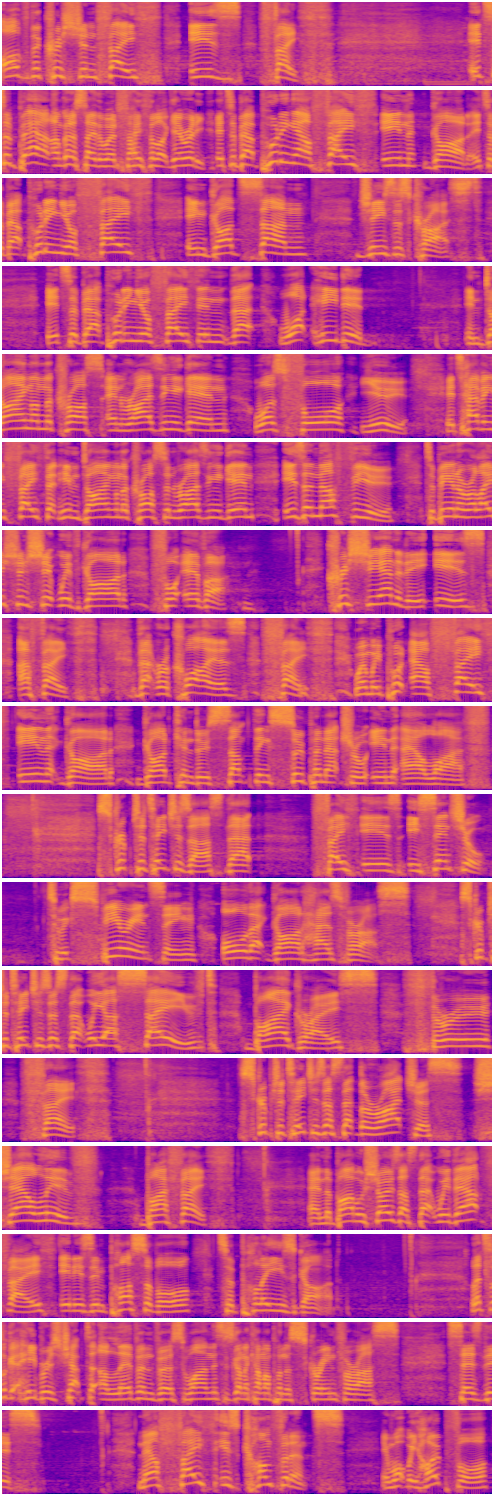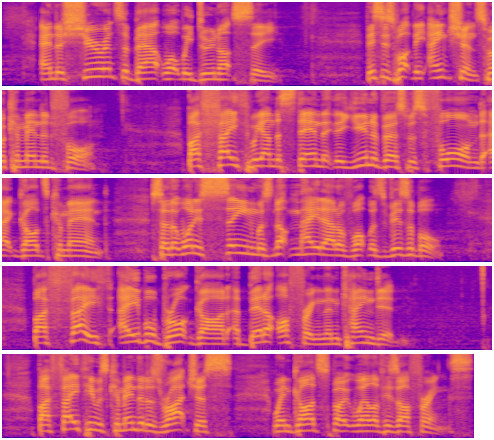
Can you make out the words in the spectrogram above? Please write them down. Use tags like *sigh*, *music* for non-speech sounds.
of the Christian faith is faith. It's about, I'm going to say the word faith a lot, get ready. It's about putting our faith in God. It's about putting your faith in God's Son, Jesus Christ. It's about putting your faith in that what He did in dying on the cross and rising again was for you. It's having faith that Him dying on the cross and rising again is enough for you to be in a relationship with God forever. Christianity is a faith that requires faith. When we put our faith in God, God can do something supernatural in our life. Scripture teaches us that faith is essential to experiencing all that God has for us. Scripture teaches us that we are saved by grace through faith. Scripture teaches us that the righteous shall live by faith. And the Bible shows us that without faith, it is impossible to please God. Let's look at Hebrews chapter 11, verse 1. This is going to come up on the screen for us. It says this Now, faith is confidence in what we hope for and assurance about what we do not see. This is what the ancients were commended for. By faith, we understand that the universe was formed at God's command, so that what is seen was not made out of what was visible. By faith, Abel brought God a better offering than Cain did. By faith, he was commended as righteous when God spoke well of his offerings.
